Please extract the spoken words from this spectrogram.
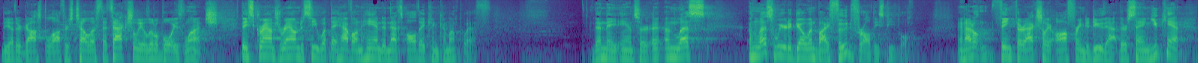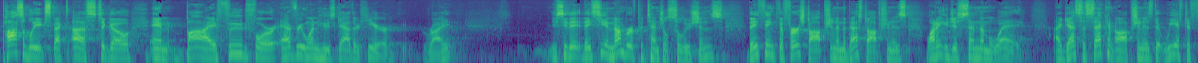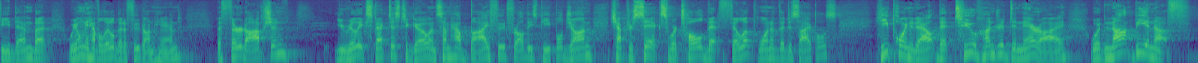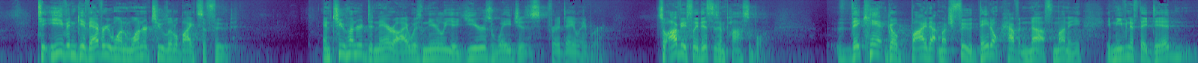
The other gospel authors tell us that's actually a little boy's lunch. They scrounge around to see what they have on hand, and that's all they can come up with. Then they answer, Unless unless we are to go and buy food for all these people. And I don't think they're actually offering to do that. They're saying, you can't possibly expect us to go and buy food for everyone who's gathered here, right? You see, they, they see a number of potential solutions. They think the first option and the best option is why don't you just send them away? I guess the second option is that we have to feed them, but we only have a little bit of food on hand. The third option you really expect us to go and somehow buy food for all these people? John chapter 6, we're told that Philip, one of the disciples, he pointed out that 200 denarii would not be enough to even give everyone one or two little bites of food. And 200 denarii was nearly a year's wages for a day laborer. So obviously, this is impossible. They can't go buy that much food. They don't have enough money. And even if they did,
